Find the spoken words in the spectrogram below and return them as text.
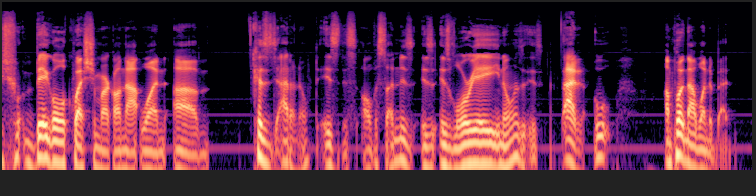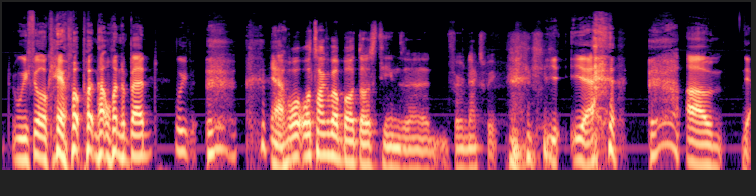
big old question mark on that one. Um, because I don't know, is this all of a sudden is is is Laurier? You know, is, is I don't know. I'm putting that one to bed. We feel okay about putting that one to bed. We, yeah, we'll we'll talk about both those teams uh, for next week. yeah, um, yeah,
